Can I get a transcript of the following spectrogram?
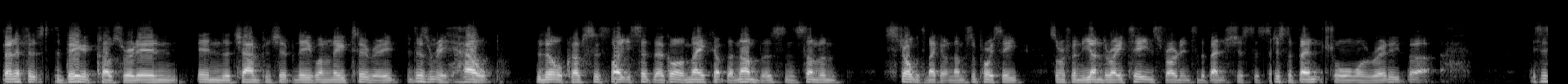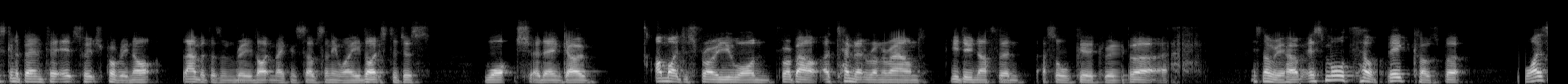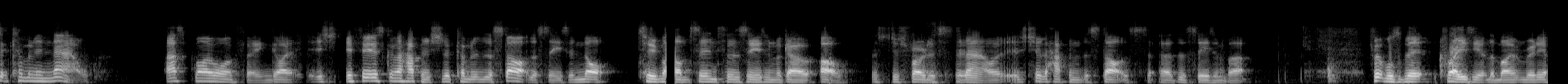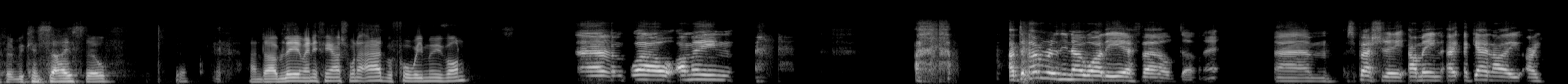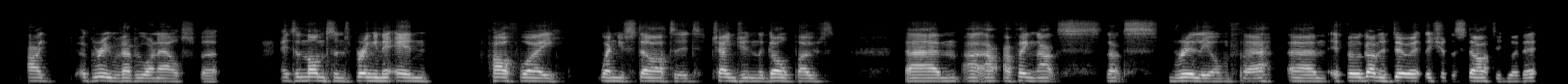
benefits the bigger clubs really in in the Championship, League One, League Two. Really, it doesn't really help the little clubs because, like you said, they've got to make up the numbers, and some of them struggle to make up the numbers. We'll probably see someone from the under 18s thrown into the bench just to, just a bench warmer, really, but is this going to benefit Ipswich? Probably not. Lambert doesn't really like making subs anyway. He likes to just watch and then go, I might just throw you on for about a 10 minute run around. You do nothing. That's all good, really. But it's not really help. It's more to help big clubs, but why is it coming in now? That's my one thing. Like, if it's going to happen, it should have come in at the start of the season, not two months into the season We go, oh, let's just throw this now. It should have happened at the start of uh, the season, but football's a bit crazy at the moment, really. I think we can say still. Yeah. And uh, Liam, anything else you want to add before we move on? Um, well, I mean, I don't really know why the EFL have done it. Um, especially, I mean, again, I, I I agree with everyone else, but it's a nonsense bringing it in halfway when you started, changing the goalposts. Um, I, I, think that's that's really unfair. Um, if they were going to do it, they should have started with it.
